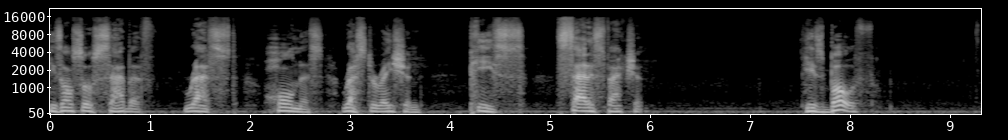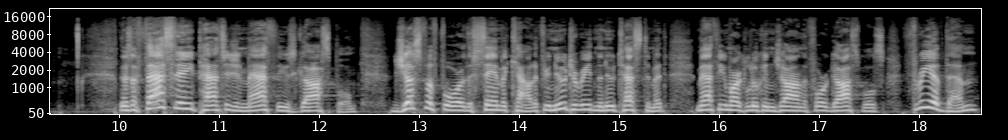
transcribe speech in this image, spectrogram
He's also Sabbath, rest, wholeness, restoration, peace, satisfaction. He's both. There's a fascinating passage in Matthew's gospel just before the same account. If you're new to reading the New Testament, Matthew, Mark, Luke, and John, the four gospels, three of them,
